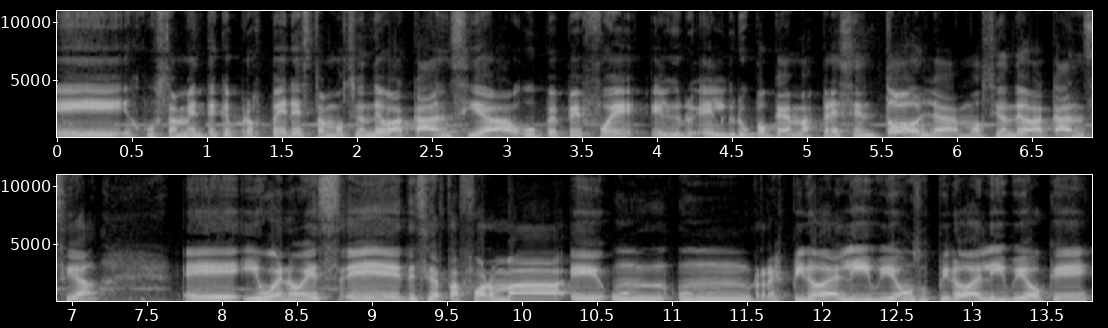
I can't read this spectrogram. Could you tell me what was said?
eh, justamente que prospere esta moción de vacancia. UPP fue el, el grupo que además presentó la moción de vacancia Eh, y bueno, es eh, de cierta forma eh, un, un, respiro de alivio, un suspiro de alivio que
